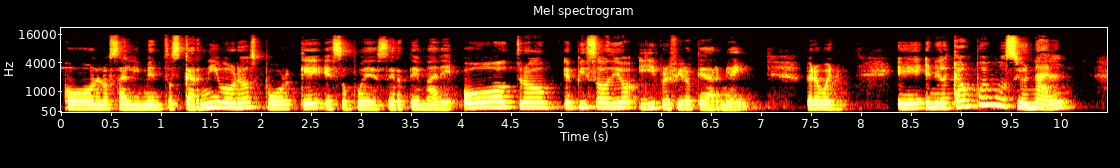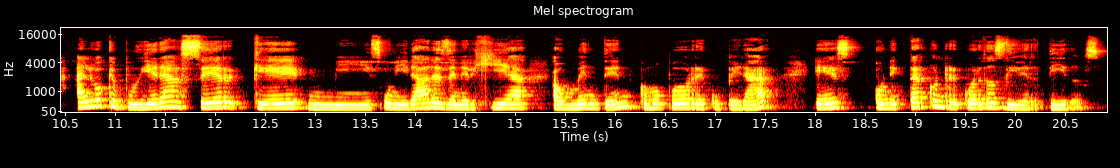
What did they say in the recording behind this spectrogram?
con los alimentos carnívoros porque eso puede ser tema de otro episodio y prefiero quedarme ahí. Pero bueno, eh, en el campo emocional, algo que pudiera hacer que mis unidades de energía aumenten, cómo puedo recuperar, es conectar con recuerdos divertidos,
